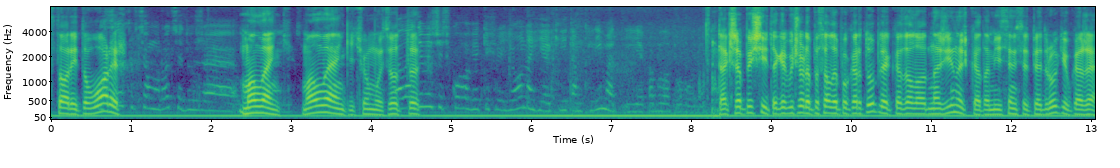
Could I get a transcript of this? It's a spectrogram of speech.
старий товариш. В цьому році дуже Маленький, маленький чомусь. От, Але е, дивлячись, в кого в яких регіонах, і який там клімат і яка була погода. Так що пишіть, так як вчора писали по картоплі, казала одна жіночка, там їй 75 років, каже,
